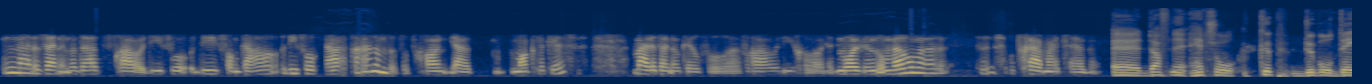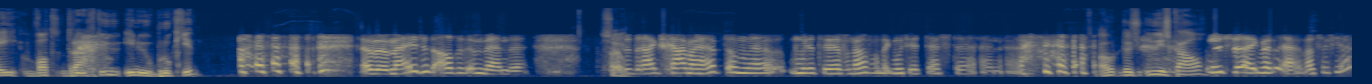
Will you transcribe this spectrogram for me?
Nou, er zijn inderdaad vrouwen die voor, die van kaal, die voor kaal gaan, omdat dat gewoon ja, makkelijk is. Maar er zijn ook heel veel eh, vrouwen die gewoon het mooi vinden om wel eh, een soort schaamhaar te hebben. Eh Daphne Hetzel, Cup Double D. Wat draagt u in uw broekje? Bij mij is het altijd een bende. Zo. Zodra ik schaamhaar heb, dan eh, moet het er weer vanaf, want ik moet weer testen. En, eh, Oh, dus u is kaal? dus eh, ik ben... wat zeg je?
